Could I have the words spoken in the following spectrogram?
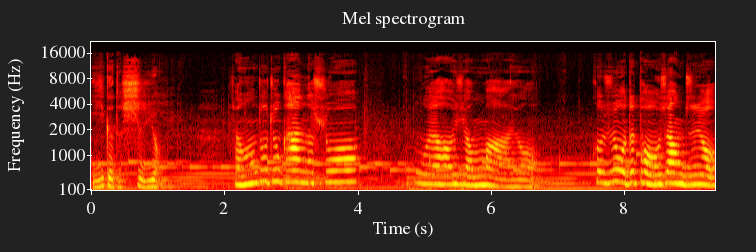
一个的试用。粉红猪猪看了说：“我也好想买哦，可是我的头上只有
